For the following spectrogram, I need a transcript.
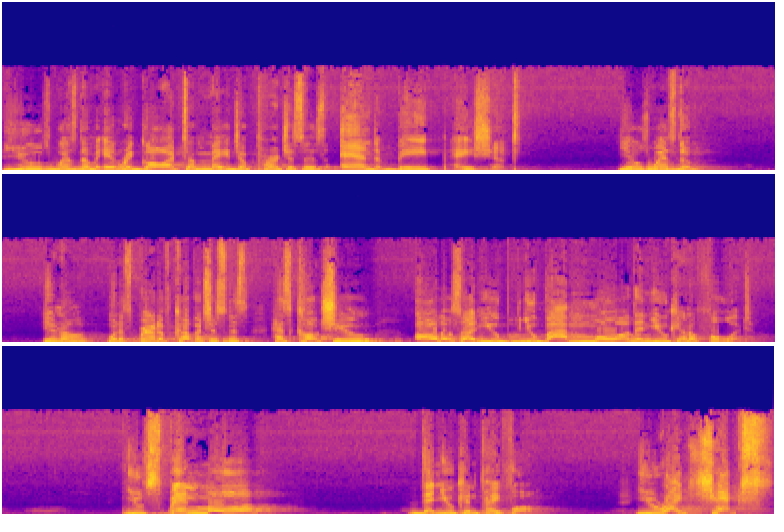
use wisdom in regard to major purchases and be patient. Use wisdom. You know, when the spirit of covetousness has caught you, all of a sudden you, you buy more than you can afford. You spend more than you can pay for. You write checks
